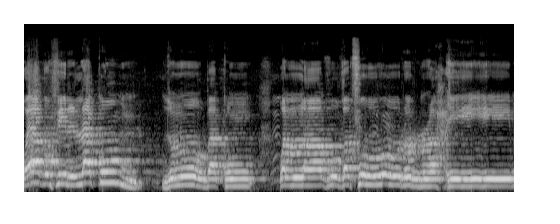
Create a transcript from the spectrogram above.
ويغفر لكم ذنوبكم والله غفور رحيم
